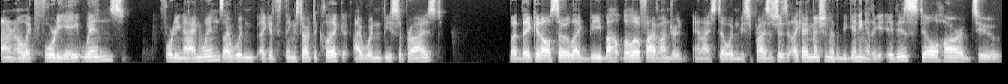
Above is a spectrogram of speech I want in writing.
I don't know, like 48 wins, 49 wins. I wouldn't like if things start to click. I wouldn't be surprised but they could also like be below 500 and i still wouldn't be surprised it's just like i mentioned at the beginning i think it is still hard to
